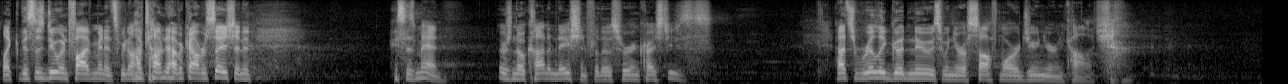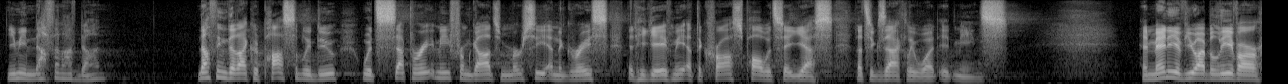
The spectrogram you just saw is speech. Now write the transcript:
Like this is due in five minutes. We don't have time to have a conversation. And he says man there's no condemnation for those who are in christ jesus that's really good news when you're a sophomore or junior in college you mean nothing i've done Nothing that I could possibly do would separate me from God's mercy and the grace that He gave me at the cross. Paul would say, Yes, that's exactly what it means. And many of you, I believe, are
